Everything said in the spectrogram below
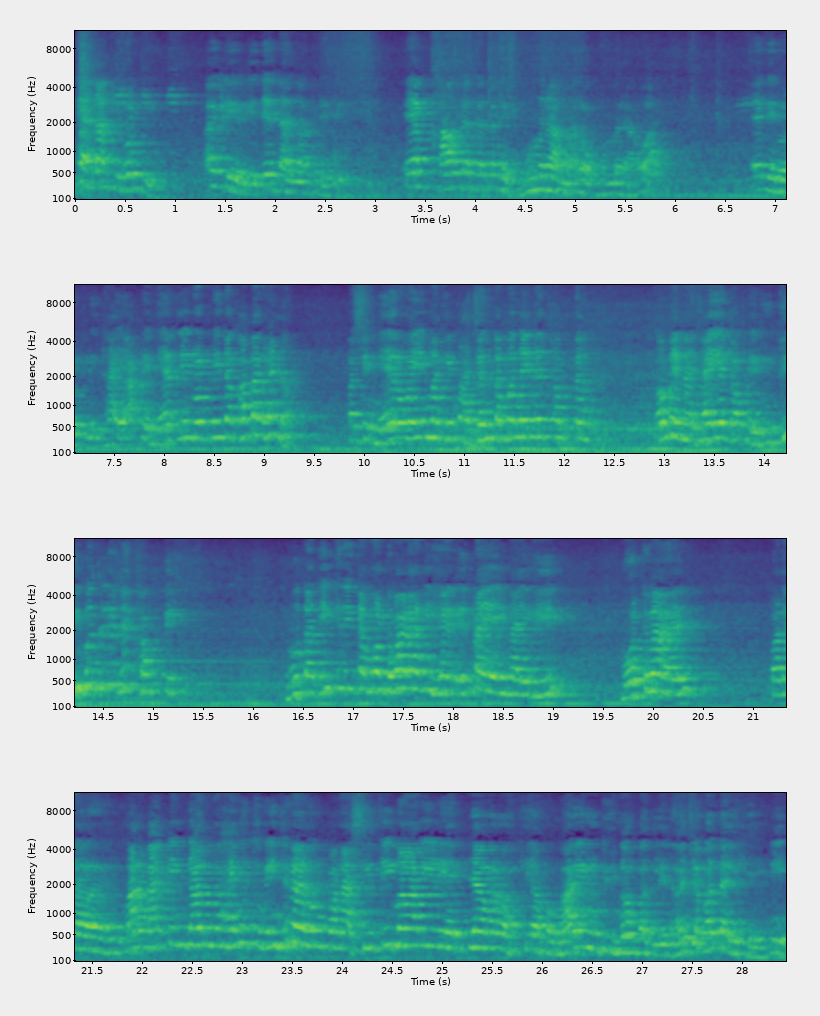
ત્યાં નાખી રોટલી અવડી અવડી દેતા નાખી દીધી. એક ખાવને તો તમે ઘુમરા મારો ઘુમરા હો. એની રોટલી થાય. આપણે નેરની રોટલી તો ખબર હે ને. પછી મેર હોય એમાંથી ભાજન તો બનાવીને થકતા ગમે ના જઈએ તો આપણે રૂધિ બદલે ને થકતી હું તો દીકરી તો મોઢવાડાની છે એટલા એ માયલી. મોઢવાણ. પણ મારા બાપીનું નામ આવ્યું હતું વિંજરાનું, પણ આ સિટીમાં આવી એટલા વર્ષ થયા, પણ મારી રૂધિ ન બદલી ને હજે બદલી ગઈ ની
